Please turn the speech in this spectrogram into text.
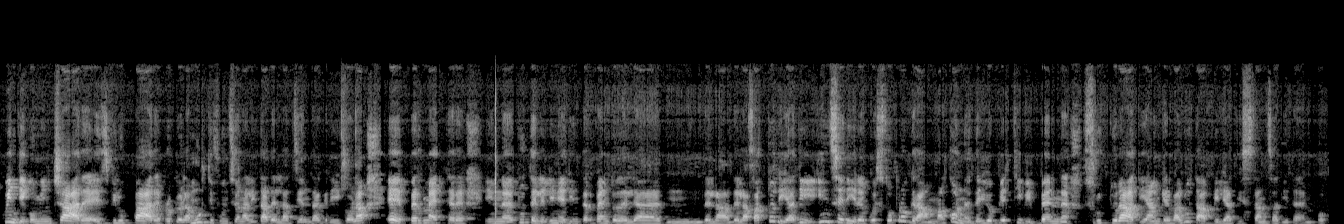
Quindi cominciare e sviluppare proprio la multifunzionalità dell'azienda agricola e permettere in tutte le linee di intervento delle, della, della fattoria di inserire questo programma con degli obiettivi ben strutturati e anche valutabili a distanza di tempo.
